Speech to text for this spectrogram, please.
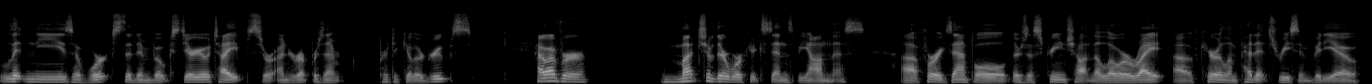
litanies of works that invoke stereotypes or underrepresent particular groups. However, much of their work extends beyond this. Uh, for example, there's a screenshot in the lower right of Carolyn Petit's recent video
